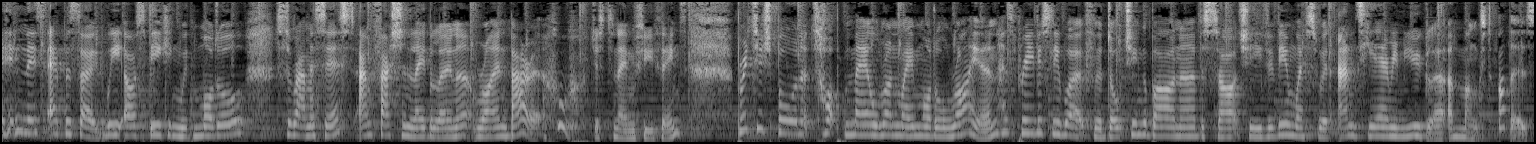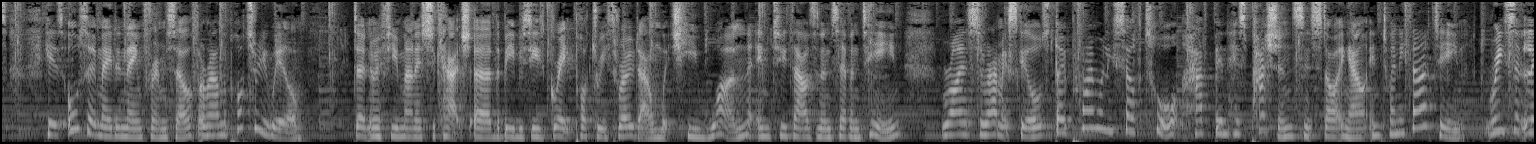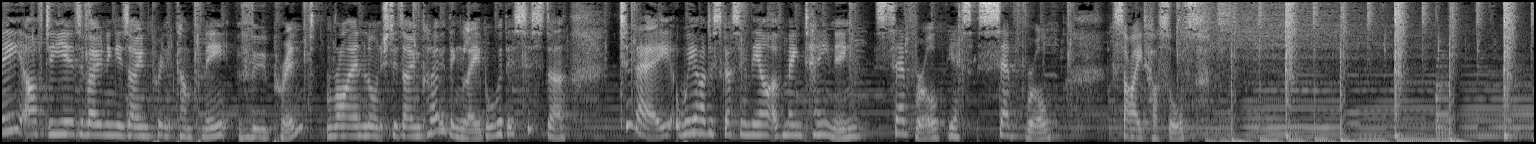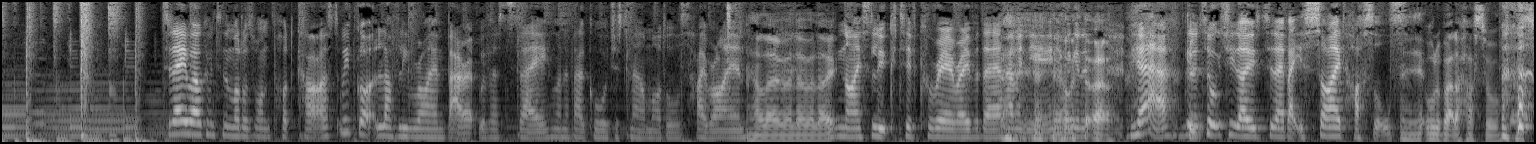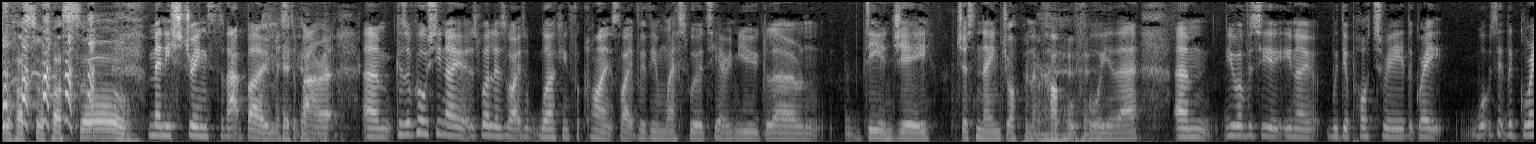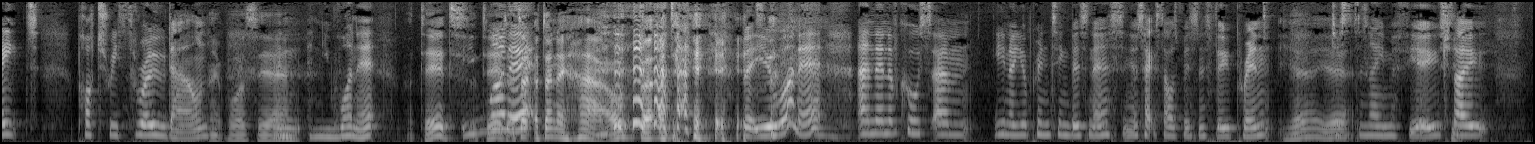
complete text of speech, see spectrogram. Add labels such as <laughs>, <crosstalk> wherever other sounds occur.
In this episode, we are speaking with model, ceramicist, and fashion label owner Ryan Barrett, Whew, just to name a few things. British born top male runway model Ryan has previously worked for Dolce & Gabbana, Versace, Vivienne Westwood, and Thierry Mugler, amongst others. He has also made a name for himself around the pottery wheel. Don't know if you managed to catch uh, the BBC's Great Pottery Throwdown, which he won in 2017. Ryan's ceramic skills, though primarily self taught, have been his passion since starting out in 2013. Recently, after years of owning his own print company, VooPrint, Ryan launched his own clothing label with his sister. Today, we are discussing the art of maintaining several, yes, several side hustles. Today, welcome to the Models One podcast. We've got lovely Ryan Barrett with us today, one of our gorgeous male models. Hi, Ryan. Hello, hello, hello. Nice, lucrative career over there, haven't you? <laughs> Gonna, Well, yeah, I'm going to talk to you though today about your side hustles. yeah, all about the hustle, hustle, hustle, hustle. <laughs> Many strings to that bow, Mr. Barrett. Because of course, you know, as well as like working for clients like Vivienne Westwood, Thierry Mugler, and D and G. Just name dropping a couple <laughs> for you there. Um, you obviously, you know, with your pottery, the great, what was it, the Great Pottery Throwdown, It was, yeah. and, and you won it. I did. You I did. I, don't, I don't know how, but I <laughs> did. but you won it. And then, of course, um, you know, your printing business and your textiles business, VooPrint, yeah, yeah. just to name a few. so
